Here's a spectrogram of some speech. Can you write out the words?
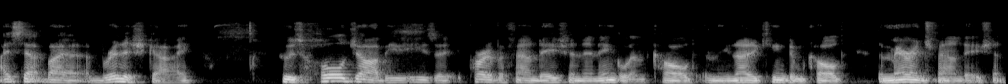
I sat by a, a British guy whose whole job he, he's a part of a foundation in England called in the United Kingdom called the Marriage Foundation.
